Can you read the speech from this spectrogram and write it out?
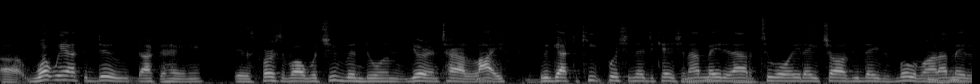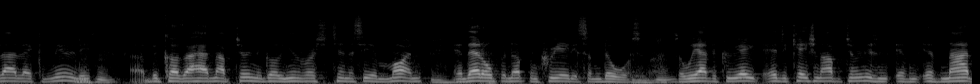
uh, what we have to do, Dr. Haney, is first of all what you've been doing your entire mm-hmm. life. We've got to keep pushing education. I made it out of mm-hmm. 2088 Charles E. Davis Boulevard. I mm-hmm. made it out of that community uh, because I had an opportunity to go to University of Tennessee at Martin, and that opened up and created some doors. So we have to create education opportunities, and if, if not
